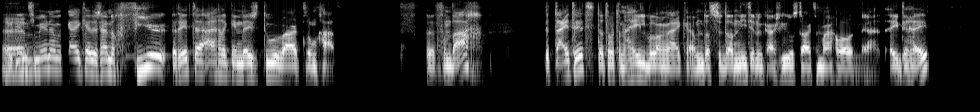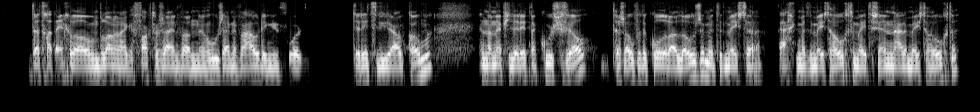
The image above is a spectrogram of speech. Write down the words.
Ik denk Ehm, dat je meer naar moet kijken. Er zijn nog vier ritten eigenlijk in deze tour waar het om gaat. Eh, vandaag, de tijdrit, dat wordt een hele belangrijke. Omdat ze dan niet in elkaars wiel starten, maar gewoon ja, één tegen één. Dat gaat echt wel een belangrijke factor zijn van eh, hoe zijn de verhoudingen voor de ritten die daarop komen. En dan heb je de rit naar Courchevel. Dat is over de Col de la Loze met het meeste, eigenlijk met de meeste hoogtemeters en naar de meeste hoogte.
